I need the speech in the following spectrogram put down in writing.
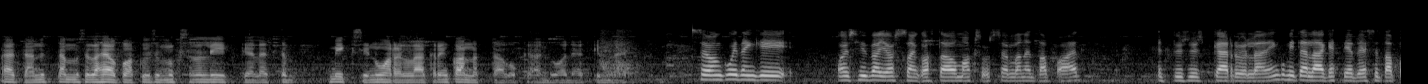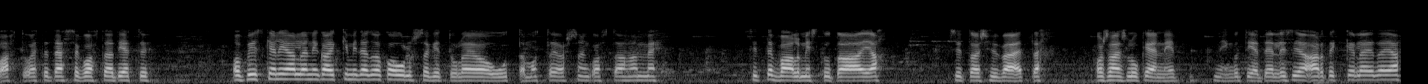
lähdetään nyt tämmöisellä helpolla kysymyksellä liikkeelle, että miksi nuoren lääkärin kannattaa lukea duodekim Se on kuitenkin, olisi hyvä jossain kohtaa omaksua sellainen tapa, että, että pysyisi kärryillä, niin kuin mitä lääketieteessä tapahtuu. Että tässä kohtaa tietty opiskelijalle niin kaikki mitä tuo koulussakin tulee on uutta, mutta jossain kohtaahan me sitten valmistutaan ja sitten olisi hyvä, että osaisi lukea niitä niin kuin tieteellisiä artikkeleita ja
